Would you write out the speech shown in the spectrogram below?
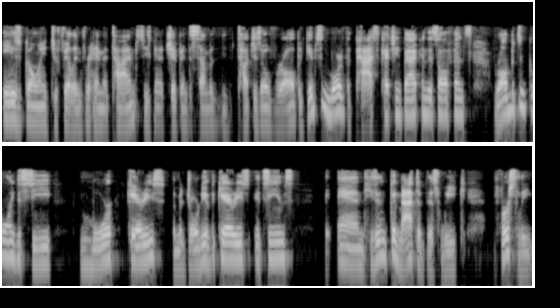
is going to fill in for him at times. He's going to chip into some of the touches overall, but Gibson more of the pass catching back in this offense. Robinson going to see more carries, the majority of the carries, it seems and he's in a good matchup this week. Firstly,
